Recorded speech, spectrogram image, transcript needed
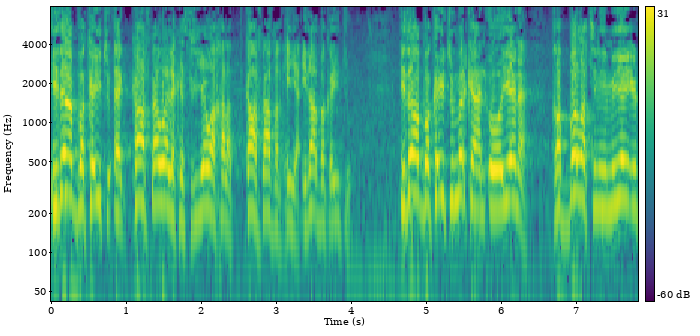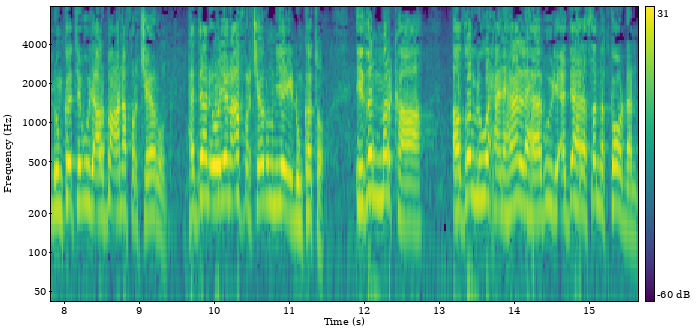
Idaa bakaytu eg kaafkaa waa la kasriye waa khalad kaafkaa fadxiya idaa bakaytu idaa bakaytu markaan ooyana qabalatnii miyay i dhunkato? buu yidhi arbacan afar jeerun haddaan ooyana afar jeerun miyay i dhunkato? Idan markaa adallu waxaan ahaan lahaa buu yidhi addahra sanadka oo dhan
